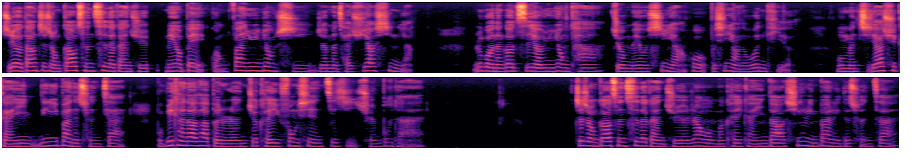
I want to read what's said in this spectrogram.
只有当这种高层次的感觉没有被广泛运用时，人们才需要信仰。如果能够自由运用它，就没有信仰或不信仰的问题了。我们只要去感应另一半的存在，不必看到他本人，就可以奉献自己全部的爱。”这种高层次的感觉，让我们可以感应到心灵伴侣的存在，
